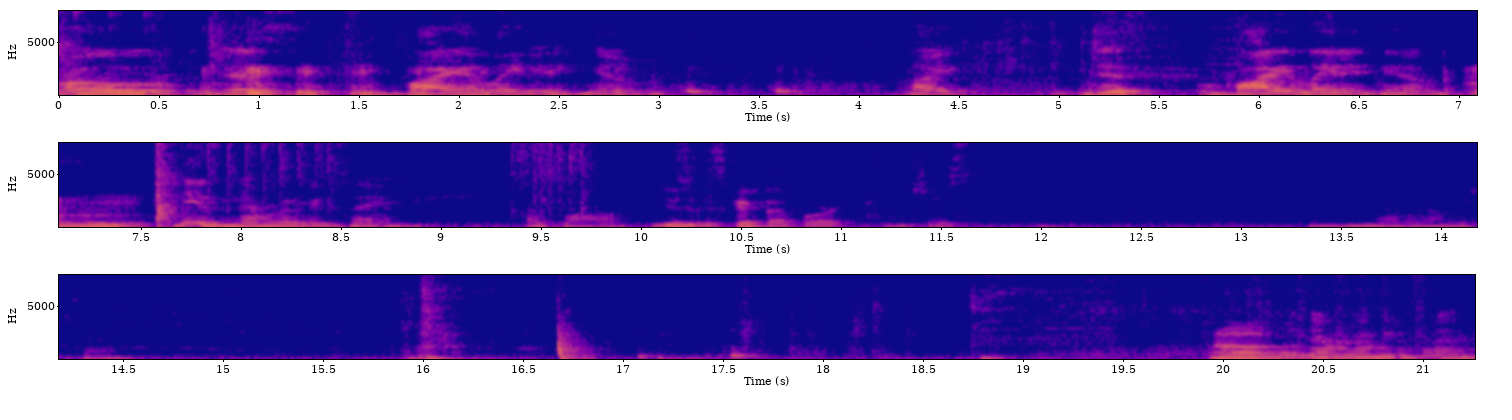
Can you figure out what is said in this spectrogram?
Bro just violated him. Like, just violated him. He is never gonna be the same. That's wild. Usually skip that part. Just never gonna be the same. Oh, He's never man. gonna be the same.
